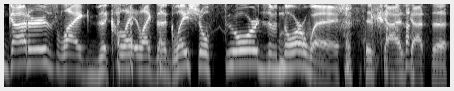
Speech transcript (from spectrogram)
Gutters like the clay, like the glacial fjords of Norway. This guy's got the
